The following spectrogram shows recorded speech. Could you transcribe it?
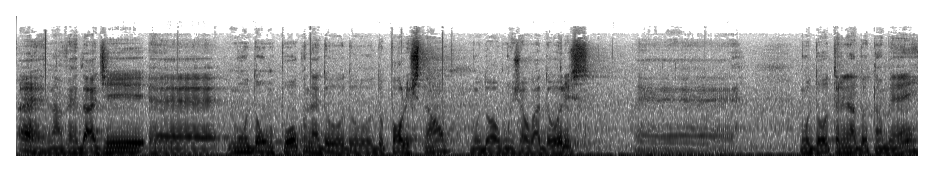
É, na verdade é, mudou um pouco né, do, do, do, Paulistão, mudou alguns jogadores, é, mudou o treinador também,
